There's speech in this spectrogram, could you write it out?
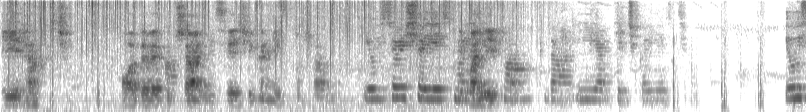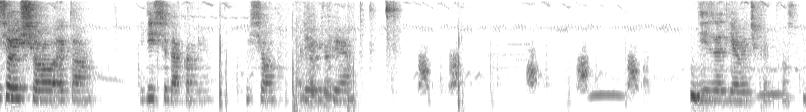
Ігорч. О, диви, тут ще одні свічі і каністра ще одна. И все еще есть молитва. молитва. Да, и аптечка есть. И все еще это. Иди сюда ко мне. И все, Где ты? реликвия. Иди за девочкой просто.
